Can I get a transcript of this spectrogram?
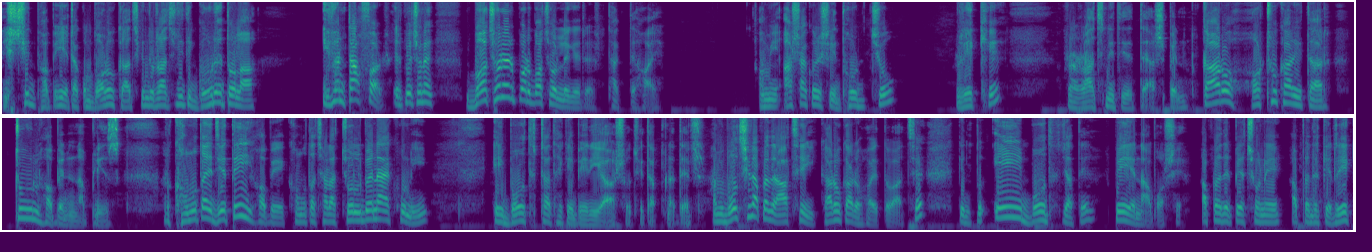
নিশ্চিতভাবে এটা খুব বড় কাজ, কিন্তু রাজনীতি গড়ে তোলা ইভেন টাফার এর পেছনে বছরের পর বছর লেগে থাকতে হয়। আমি আশা করি সেই ধৈর্য, রেখে আপনারা রাজনীতিতে আসবেন। কারও হঠকারিতার টুল হবেন না, প্লিজ। আর ক্ষমতায় যেতেই হবে, ক্ষমতা ছাড়া চলবে না এখনই। এই বোধটা থেকে বেরিয়ে আসা উচিত আপনাদের। আমি বলছি না আপনাদের আছেই, কারও কারও হয়তো আছে, কিন্তু এই বোধ যাতে পেয়ে না বসে। আপনাদের পেছনে আপনাদেরকে রেখে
